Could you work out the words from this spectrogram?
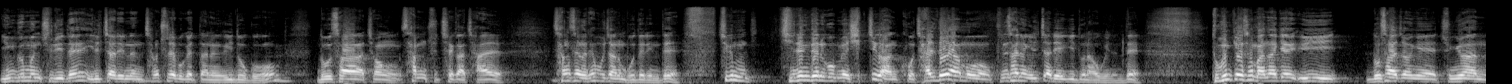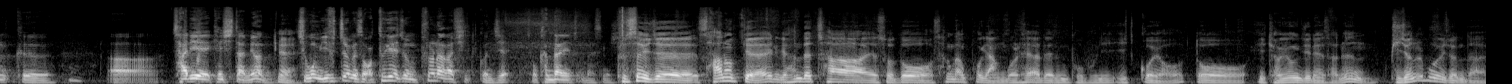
임금은 줄이되 일자리는 창출해보겠다는 의도고 네. 노사정 3주체가 잘 상생을 해보자는 모델인데 지금 진행되는 거 보면 쉽지가 않고 잘 돼야 뭐 군사형 일자리 얘기도 나오고 있는데 두 분께서 만약에 이 노사정의 중요한 그 어, 자리에 계시다면 네. 지금 이 시점에서 어떻게 좀 풀어나가실 건지 좀 간단히 좀 말씀해 주시죠. 글쎄 이제 산업계 이렇게 현대차에서도 상당폭 양보를 해야 되는 부분이 있고요. 또 이 경영진에서는 비전을 보여준다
